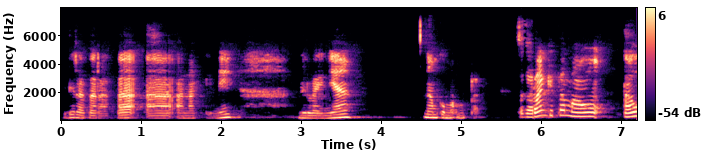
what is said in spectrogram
Jadi rata-rata uh, anak ini nilainya 6,4. Sekarang kita mau tahu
